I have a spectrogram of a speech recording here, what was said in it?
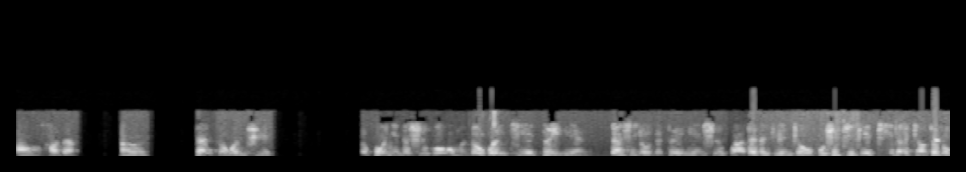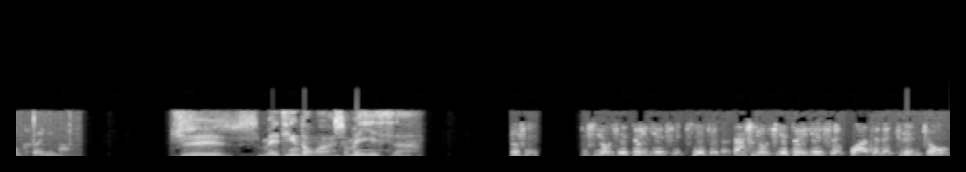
哦，好的。嗯、下一个问题，呃过年的时候我们都会贴对联，但是有的对联是挂在的卷轴，不是直接贴的，像这种可以吗？是没听懂啊？什么意思啊？就是就是有些对联是贴着的，但是有些对联是挂着的卷轴，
